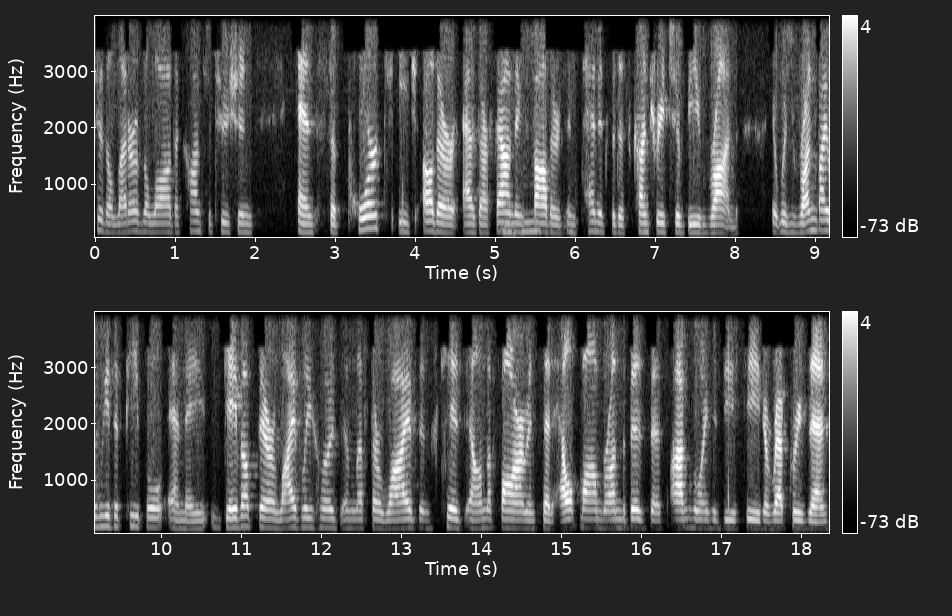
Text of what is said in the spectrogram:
to the letter of the law the constitution and support each other as our founding Mhm. fathers intended for this country to be run it was run by we the people and they gave up their livelihoods and left their wives and kids on the farm and said help mom run the business i'm going to dc to represent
